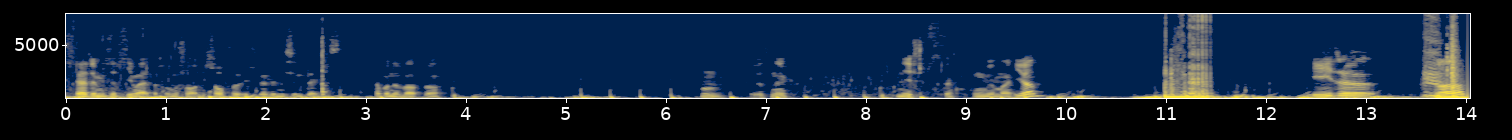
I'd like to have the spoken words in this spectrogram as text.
Ich werde mich jetzt hier mal etwas umschauen. Ich hoffe, ich werde mich entdeckt. Ich habe eine Waffe. Hm, hier ist nichts. Nichts, dann gucken wir mal hier. Edelgras.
